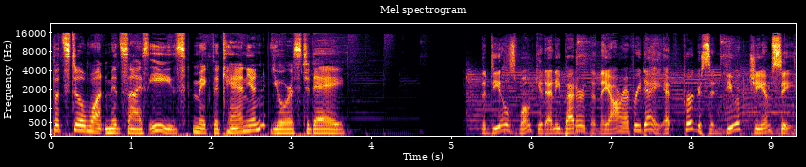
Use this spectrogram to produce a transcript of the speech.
but still want midsize ease, make the Canyon yours today. The deals won't get any better than they are every day at Ferguson Buick GMC.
